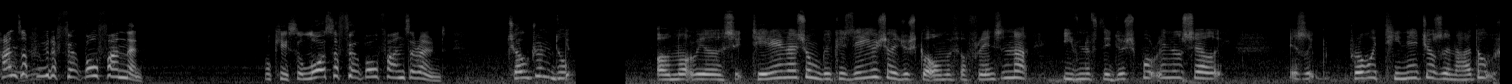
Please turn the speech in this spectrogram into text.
Hands up if you're a football fan then. Okay, so lots of football fans around. Children don't are not really sectarianism because they usually just get on with their friends and that. even if they do support Rangers Celtic, it's like probably teenagers and adults.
